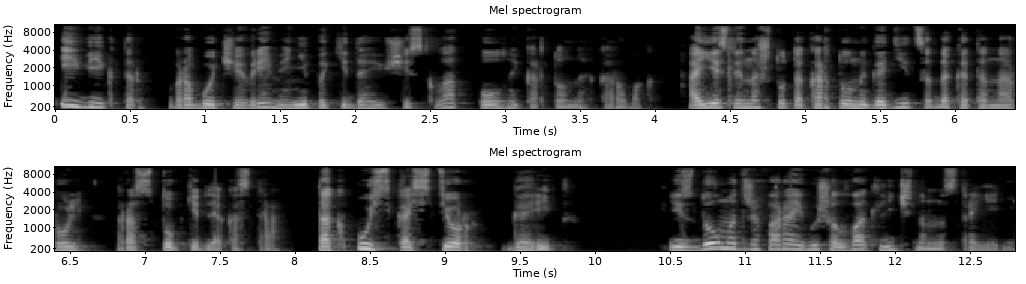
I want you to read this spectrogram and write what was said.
и Виктор, в рабочее время не покидающий склад полный картонных коробок. А если на что-то картон и годится, так это на роль растопки для костра. Так пусть костер горит. Из дома Джафарай вышел в отличном настроении.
